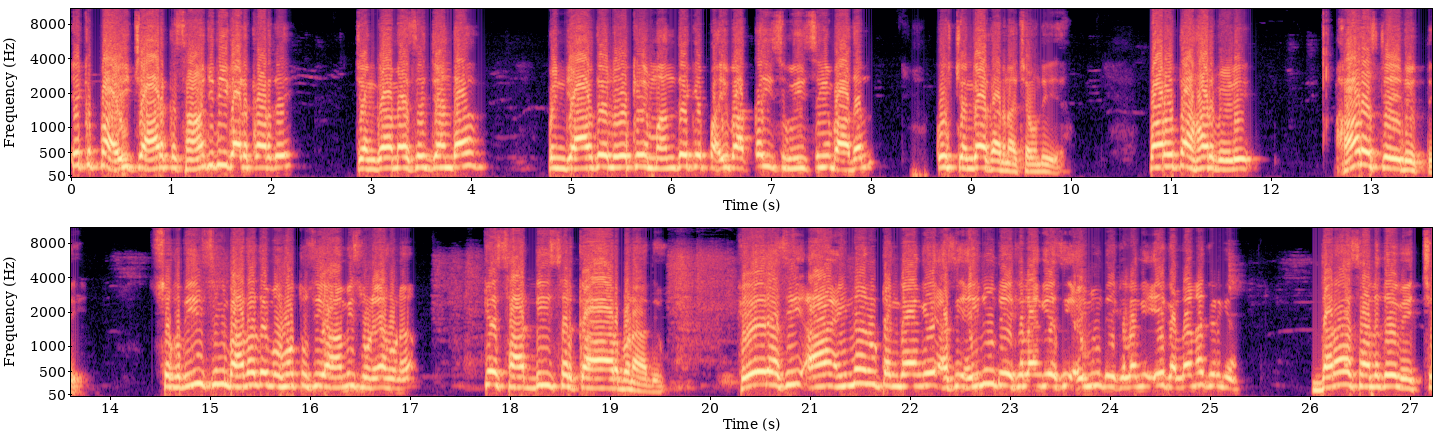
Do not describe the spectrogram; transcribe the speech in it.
ਇੱਕ ਭਾਈਚਾਰਕ ਸਾਂਝ ਦੀ ਗੱਲ ਕਰਦੇ। ਚੰਗਾ ਮੈਸੇਜ ਜਾਂਦਾ। ਪੰਜਾਬ ਦੇ ਲੋਕ ਇਹ ਮੰਨਦੇ ਕਿ ਭਾਈ ਵਾਕਈ ਸੁਖਬੀਰ ਸਿੰਘ ਬਾਦਲ ਕੁਝ ਚੰਗਾ ਕਰਨਾ ਚਾਹੁੰਦੇ ਆ। ਪਰ ਉਹ ਤਾਂ ਹਰ ਵੇਲੇ, ਹਰ ਸਟੇਜ ਦੇ ਉੱਤੇ। ਸੁਖਬੀਰ ਸਿੰਘ ਬਾਦਲ ਦੇ ਮੂੰਹੋਂ ਤੁਸੀਂ ਆਮ ਹੀ ਸੁਣਿਆ ਹੋਣਾ ਕਿ ਸਾਡੀ ਸਰਕਾਰ ਬਣਾ ਦਿਓ। ਫੇਰ ਅਸੀਂ ਆ ਇਹਨਾਂ ਨੂੰ ਟੰਗਾਂਗੇ, ਅਸੀਂ ਇਹਨੂੰ ਦੇਖ ਲਾਂਗੇ, ਅਸੀਂ ਇਹਨੂੰ ਦੇਖ ਲਾਂਗੇ। ਇਹ ਗੱਲਾਂ ਨਾ ਜਿਹੜੀਆਂ, ਦਰਅਸਲ ਦੇ ਵਿੱਚ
